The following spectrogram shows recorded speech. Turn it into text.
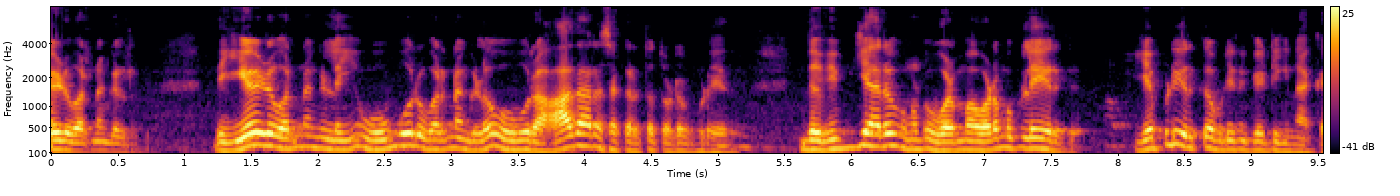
ஏழு வர்ணங்கள் இருக்குது இந்த ஏழு வர்ணங்கள்லையும் ஒவ்வொரு வர்ணங்களும் ஒவ்வொரு ஆதார சக்கரத்தை தொடர்புடையது. இந்த விப்ஜிஆரும் நம்ம உடம்புக்குள்ளேயே இருக்குது எப்படி இருக்குது அப்படின்னு கேட்டிங்கனாக்க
